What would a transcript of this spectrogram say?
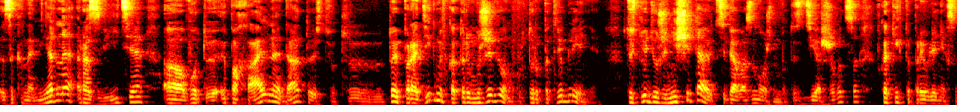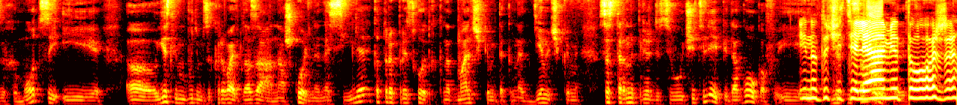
закономерное развитие, а, вот эпохальное, да, то есть вот э, той парадигмы, в которой мы живем, культура потребления. То есть люди уже не считают себя возможным вот, сдерживаться в каких-то проявлениях своих эмоций. И э, если мы будем закрывать глаза на школьное насилие, которое происходит как над мальчиками, так и над девочками, со стороны, прежде всего, учителей, педагогов. И, и над учителями собой, тоже.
